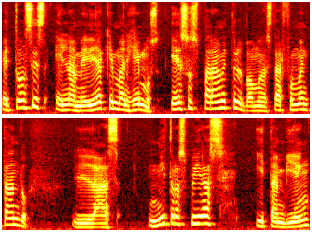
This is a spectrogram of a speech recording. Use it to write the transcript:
Entonces, en la medida que manejemos esos parámetros, vamos a estar fomentando las nitrospiras y también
